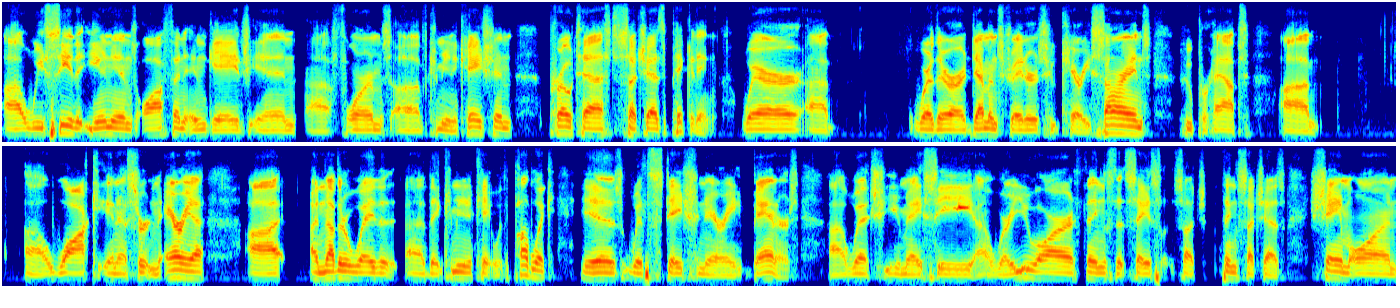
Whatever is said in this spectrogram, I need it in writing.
uh, we see that unions often engage in uh, forms of communication, protest, such as picketing, where uh, where there are demonstrators who carry signs, who perhaps um, uh, walk in a certain area, uh, Another way that uh, they communicate with the public is with stationary banners, uh, which you may see uh, where you are. Things that say such things such as "shame on,"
